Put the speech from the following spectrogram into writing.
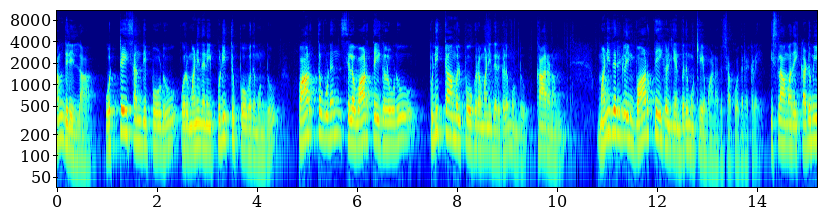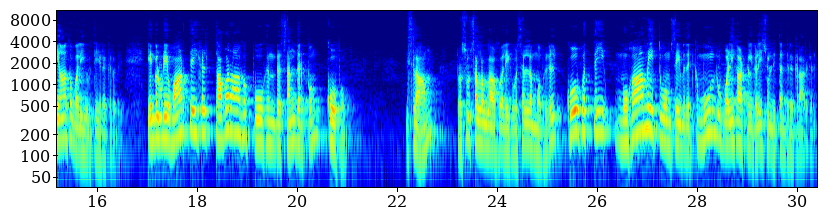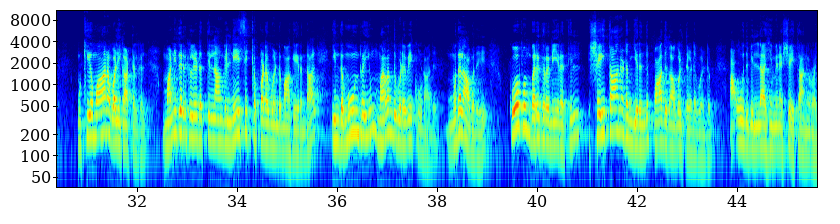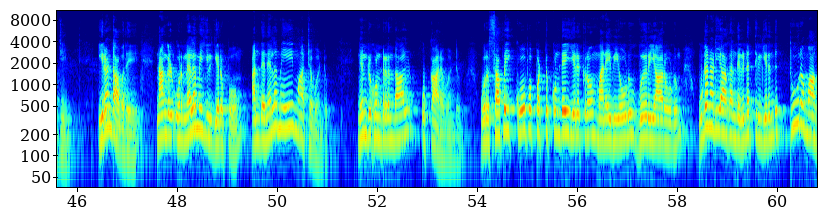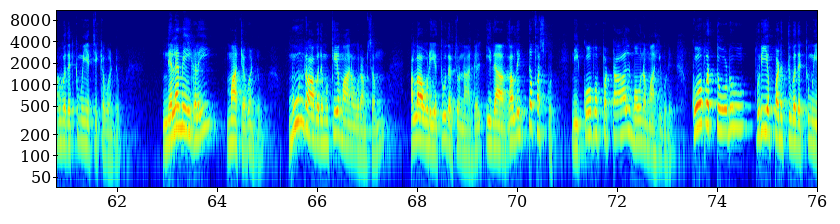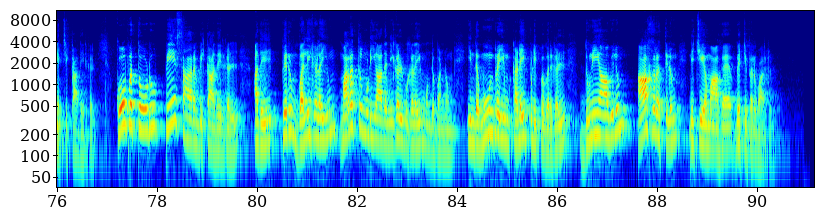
அல்ஹம்துலில்லா ஒற்றை சந்திப்போடு ஒரு மனிதனை பிடித்து போவதும் உண்டு. பார்த்தவுடன் சில வார்த்தைகளோடு பிடிக்காமல் போகிற மனிதர்களும் உண்டு. காரணம் மனிதர்களின் வார்த்தைகள் என்பது முக்கியமானது சகோதரர்களே. இஸ்லாம் அதை கடுமையாக வலியுறுத்தி இருக்கிறது. எங்களுடைய வார்த்தைகள் தவறாக போகின்ற சந்தர்ப்பம் கோபம். இஸ்லாம் ரசூல் ஸல்லல்லாஹு அலைஹி வசல்லம் அவர்கள் கோபத்தை முகாமைத்துவம் செய்வதற்கு மூன்று வழிகாட்டல்களை சொல்லி தந்திருக்கிறார்கள். முக்கியமான வழிகாட்டல்கள் மனிதர்களிடத்தில் நாங்கள் நேசிக்கப்பட வேண்டுமாக இருந்தால் இந்த மூன்றையும் மறந்துவிடவே கூடாது. முதலாவது கோபம் வருகிற நேரத்தில் ஷைத்தானிடம் இருந்து பாதுகாவல் தேட வேண்டும். அவுது பில்லாஹிமின ஷைத்தான் ரஜீம். இரண்டாவது நாங்கள் ஒரு நிலைமையில் இருப்போம் அந்த நிலைமையை மாற்ற வேண்டும். நின்று கொண்டிருந்தால் உட்கார வேண்டும். ஒரு சபை கோபப்பட்டு கொண்டே இருக்கிறோம் மனைவியோடு வேறு யாரோடும். உடனடியாக அந்த இடத்தில் இருந்து தூரமாகுவதற்கு முயற்சிக்க வேண்டும். நிலைமைகளை மாற்ற வேண்டும். மூன்றாவது முக்கியமான ஒரு அம்சம் அல்லாவுடைய தூதர் சொன்னார்கள் இதா கலிப்த ஃபஸ்குத். நீ கோபப்பட்டால் மௌனமாகிவிடு. கோபத்தோடு புரியப்படுத்துவதற்கு முயற்சிக்காதீர்கள். கோபத்தோடு பேச ஆரம்பிக்காதீர்கள். அது பெரும் வலிகளையும் மறக்க முடியாத நிகழ்வுகளையும் உண்டு பண்ணும். இந்த மூன்றையும் கடைபிடிப்பவர்கள் துனியாவிலும் ஆகரத்திலும் நிச்சயமாக வெற்றி பெறுவார்கள்.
